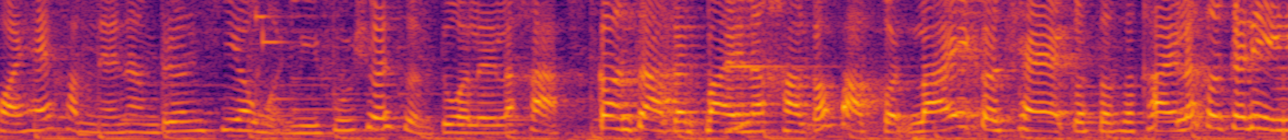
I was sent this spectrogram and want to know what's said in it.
คอยให้คำแนะนำเรื่องเที่ยวเหมือนมีผู้ช่วยส่วนตัวเลยละค่ะ ก่อนจากกันไปนะคะ ก็ฝากกดไลค์กดแชร์กด subscribe และกดกระดิ่ง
